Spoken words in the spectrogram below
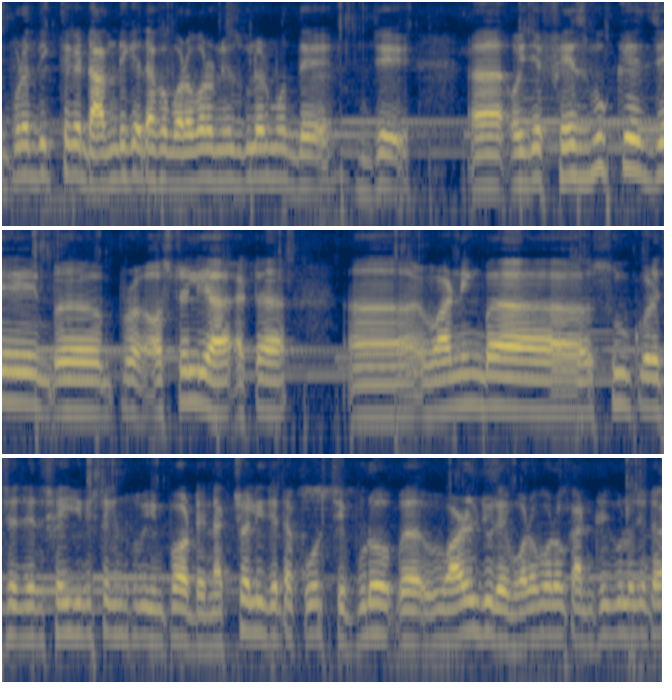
উপরের দিক থেকে ডান দিকে, দেখো বড় বড় নিউজগুলোর মধ্যে যে ওই যে ফেসবুককে যে অস্ট্রেলিয়া একটা ওয়ার্নিং বা সু করেছে যে, সেই জিনিসটা কিন্তু খুব ইম্পর্টেন্ট অ্যাকচুয়ালি যেটা করছে, পুরো ওয়ার্ল্ড জুড়ে বড় বড় কান্ট্রিগুলো যেটা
